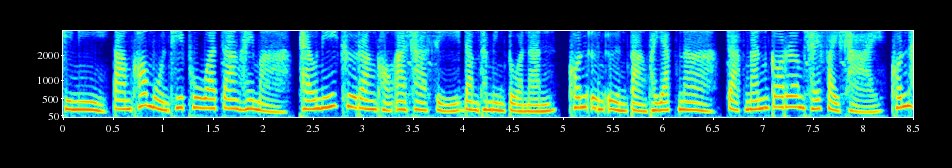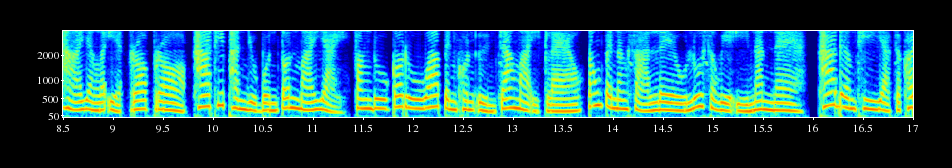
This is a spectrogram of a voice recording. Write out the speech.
ที่นี่ ตามข้อมูลที่ผู้ว่าจ้างให้มาแถวนี้คือรังของอาชาสีดำทมินตัวนั้น คนอื่นๆ ต่างพยักหน้า จากนั้นก็เริ่มใช้ไฟฉาย ค้นหาอย่างละเอียดรอบๆข้าที่พันอยู่บนต้นไม้ใหญ่ ฟังดูก็รู้ว่าเป็นคนอื่นจ้างมาอีกแล้ว ต้องเป็นนางสารเลวลู่เสวียอีนั่นแน่ข้าเดิมทีอยากจะค่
